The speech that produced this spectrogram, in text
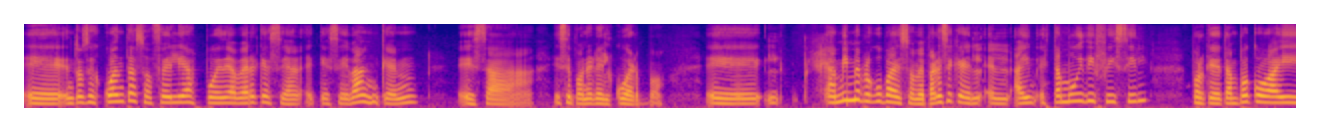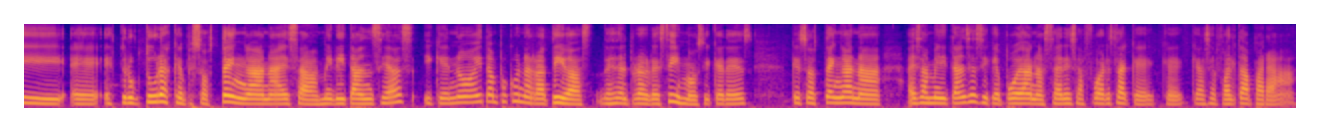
entonces, ¿cuántas Ofelias puede haber que se, que se banquen esa, ese poner el cuerpo. Eh, a mí me preocupa eso, me parece que está muy difícil porque tampoco hay eh, estructuras que sostengan a esas militancias y que no hay tampoco narrativas desde el progresismo, si querés, que sostengan a, esas militancias y que puedan hacer esa fuerza que, que, hace falta para,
